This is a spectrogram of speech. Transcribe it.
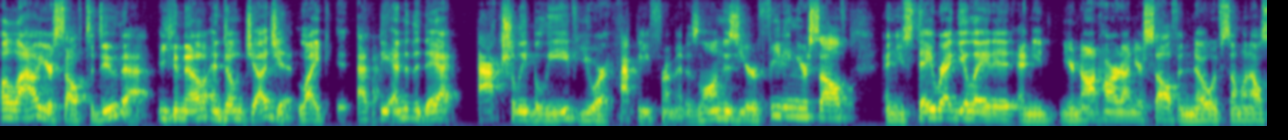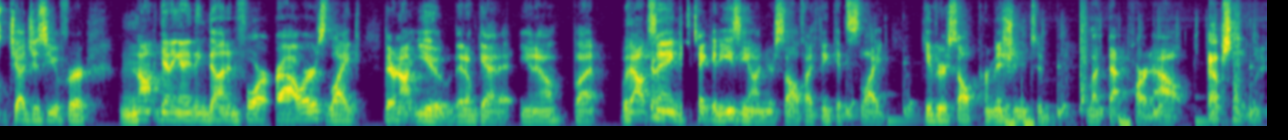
allow yourself to do that, you know, and don't judge it. Like, at the end of the day, I actually believe you are happy from it. As long as you're feeding yourself and you stay regulated and you, you're not hard on yourself and know if someone else judges you for not getting anything done in four hours, like they're not you. They don't get it, you know? But without saying just take it easy on yourself, I think it's like give yourself permission to let that part out. Absolutely.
